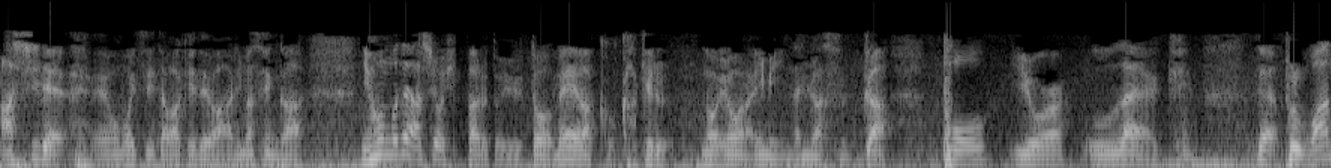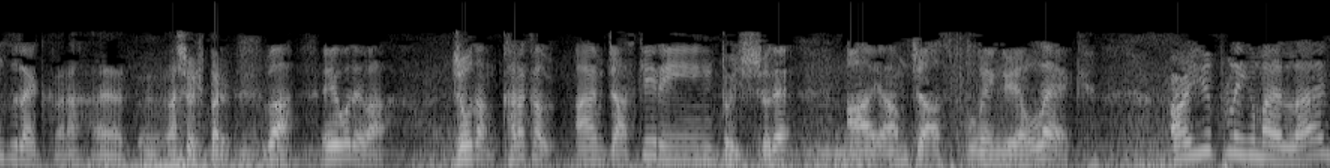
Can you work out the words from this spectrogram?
足で思いついたわけではありませんが日本語で足を引っ張るというと迷惑をかけるのような意味になりますが Pull Your Leg で Pull One's Leg かな、えー足を引っ張るは英語では冗談からかう I'm just kidding と一緒で I am just pulling your leg Are you pulling my leg?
